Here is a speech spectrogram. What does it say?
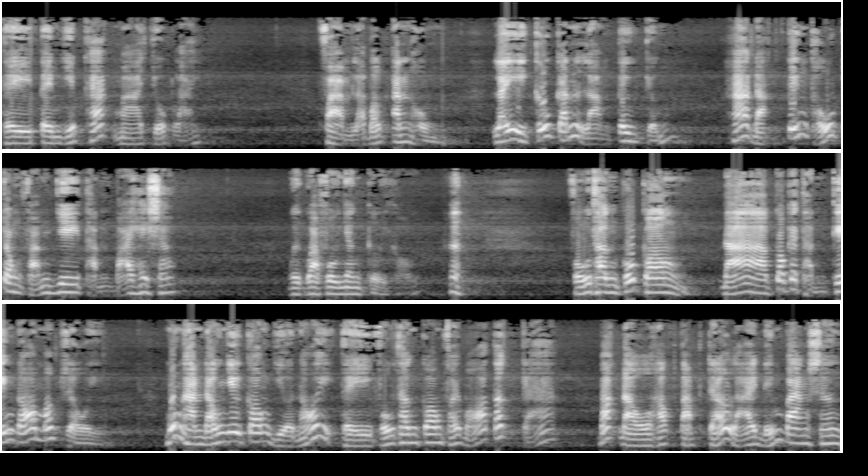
thì tìm dịp khác mà chuột lại. Phàm là bậc anh hùng, lấy cứu cánh làm tiêu chuẩn. Há đặt tiến thủ trong phạm vi thành bại hay sao? Nguyệt Hoa phu nhân cười khổ. Phụ thân của con đã có cái thành kiến đó mất rồi. Muốn hành động như con vừa nói thì phụ thân con phải bỏ tất cả bắt đầu học tập trở lại điểm ban sơ.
